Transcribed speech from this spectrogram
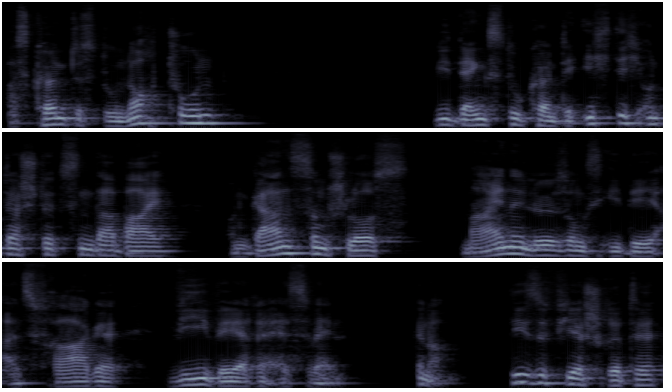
Was könntest du noch tun? Wie denkst du, könnte ich dich unterstützen dabei? Und ganz zum Schluss meine Lösungsidee als Frage, wie wäre es wenn? Genau. Diese vier Schritte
